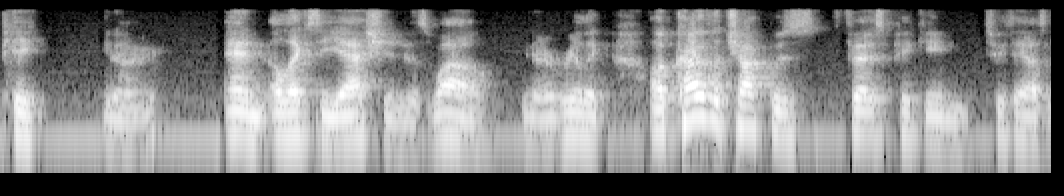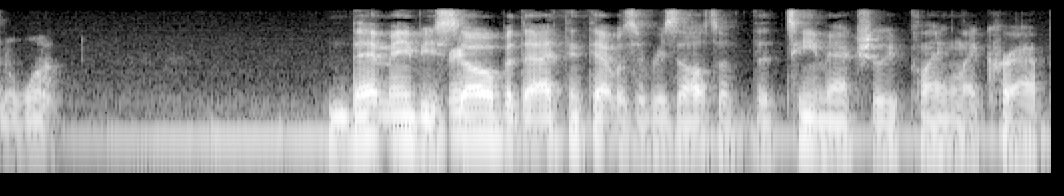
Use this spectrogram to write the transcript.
pick, you know, and Alexei Yashin as well. You know, really, oh, Kovalchuk was first pick in 2001. That may be so, but that, I think that was a result of the team actually playing like crap.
